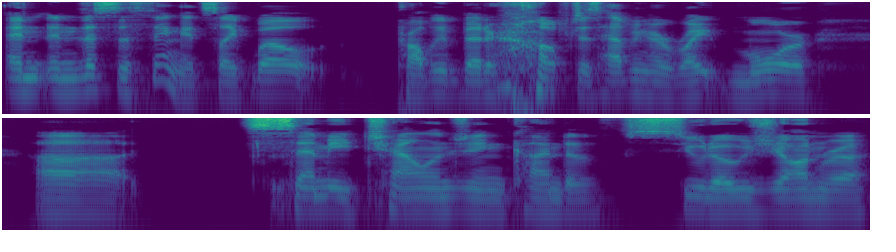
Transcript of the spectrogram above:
And and that's the thing. It's like, well, probably better off just having her write more uh, semi-challenging kind of pseudo-genre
